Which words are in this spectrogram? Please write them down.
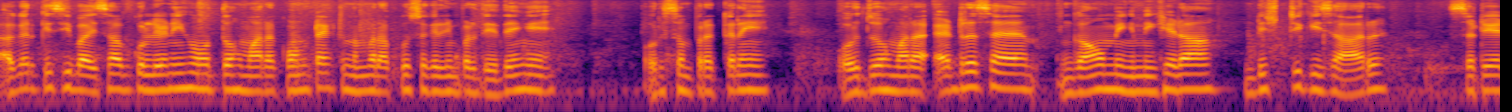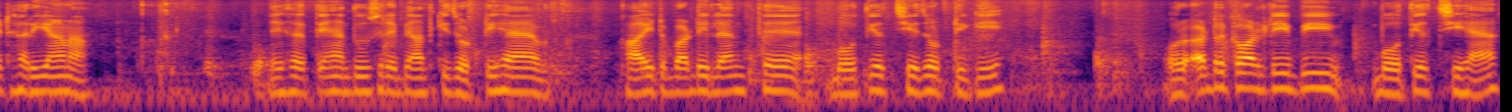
अगर किसी भाई साहब को लेनी हो तो हमारा कॉन्टैक्ट नंबर आपको स्क्रीन पर दे देंगे और संपर्क करें। और जो हमारा एड्रेस है, गाँव मिंगनी खेड़ा डिस्ट्रिक्ट हिसार, स्टेट हरियाणा। देख सकते हैं, दूसरे ब्यांत की जोटी है। हाइट, बॉडी लेंथ बहुत ही अच्छी है जोटी की। और अडर क्वालिटी भी बहुत ही अच्छी है।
